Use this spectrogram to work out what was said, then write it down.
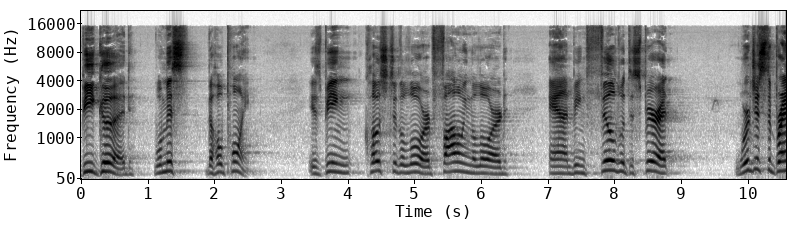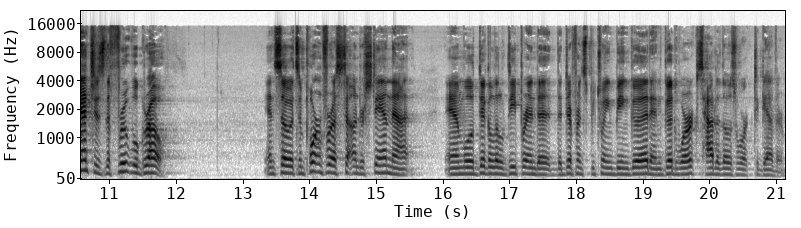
be good, we'll miss the whole point. Is being close to the Lord, following the Lord, and being filled with the Spirit, we're just the branches, the fruit will grow. And so it's important for us to understand that. And we'll dig a little deeper into the difference between being good and good works. How do those work together?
